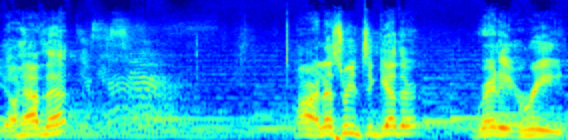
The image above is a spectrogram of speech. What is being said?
Y'all have that? Yes, sir. All right, let's read together. Ready, read.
